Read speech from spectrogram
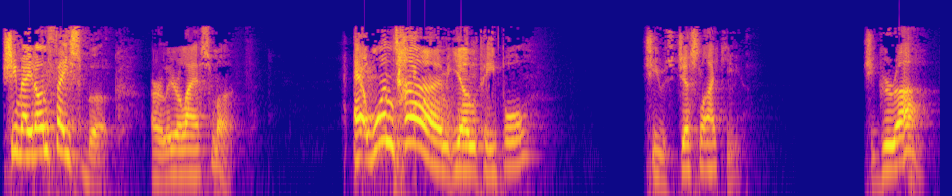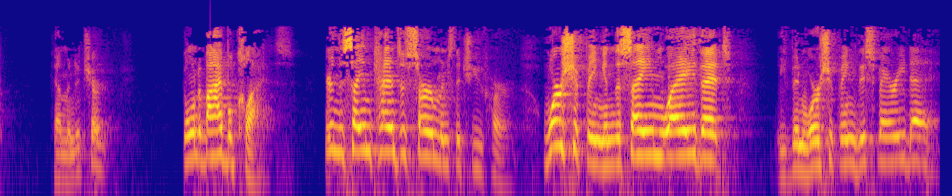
she made on Facebook earlier last month. At one time, young people, she was just like you. She grew up coming to church, going to Bible class, hearing the same kinds of sermons that you've heard, worshiping in the same way that we've been worshiping this very day.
